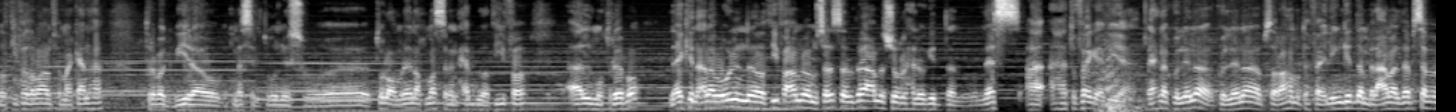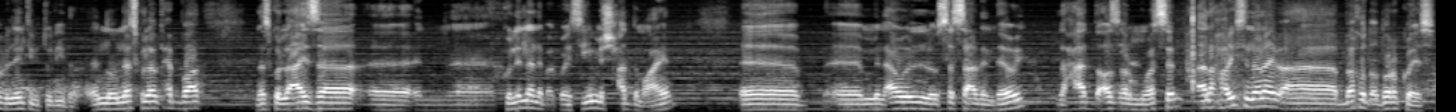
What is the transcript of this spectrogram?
لطيفة طبعا في مكانها تجربه كبيرة وبتمثل تونس وطول عمرنا في مصر بنحب لطيفة المطربة. لكن أنا بقول إن لطيفة عاملة المسلسل ده عاملة شغل حلو جدا والناس هتفاجئ بيها. إحنا كلنا كلنا بصراحة متفائلين جدا بالعمل ده بسبب اللي أنت بتقوليه ده إنه الناس كلها بتحب بعض الناس كلها عايزة إن كلنا نبقى كويسين مش حد معين. من أول الأستاذ سعد النداوي لحد أصغر ممثل. أنا حريص إن أنا يبقى باخد أدوار كويسة.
